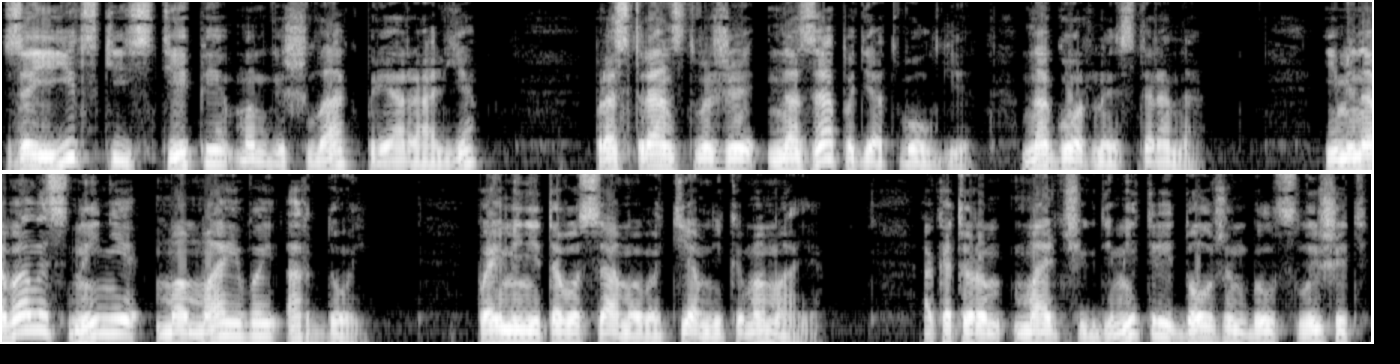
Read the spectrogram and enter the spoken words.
Заиитские степи, Мангышлак, Приоралье, пространство же на западе от Волги, Нагорная сторона, именовалось ныне Мамаевой Ордой, по имени того самого темника Мамая, о котором мальчик Дмитрий должен был слышать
